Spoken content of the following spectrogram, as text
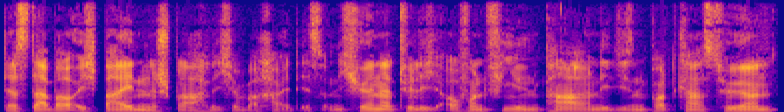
dass da bei euch beiden eine sprachliche Wachheit ist. Und ich höre natürlich auch von vielen Paaren, die diesen Podcast hören,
